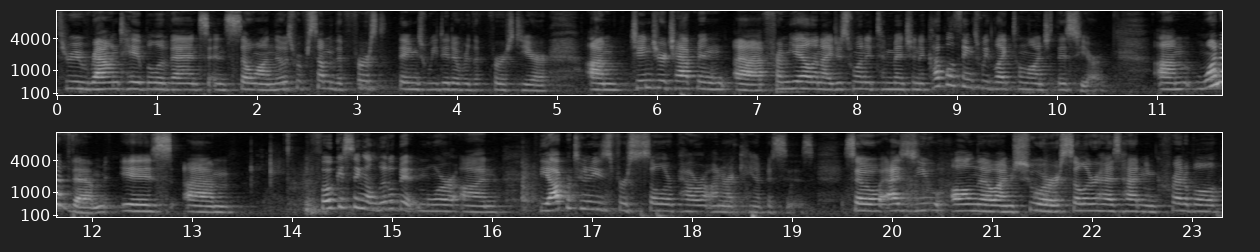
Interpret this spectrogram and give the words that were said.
through roundtable events, and so on. Those were some of the first things we did over the first year. Um, Ginger Chapman uh, from Yale and I just wanted to mention a couple of things we'd like to launch this year. Um, one of them is um, focusing a little bit more on the opportunities for solar power on our campuses. So as you all know, I'm sure, solar has had an incredible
